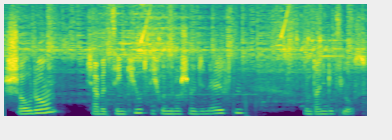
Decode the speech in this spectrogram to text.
Showdown. Ich habe 10 Cubes. Ich hole mir noch schnell den 11. Und dann geht's los.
